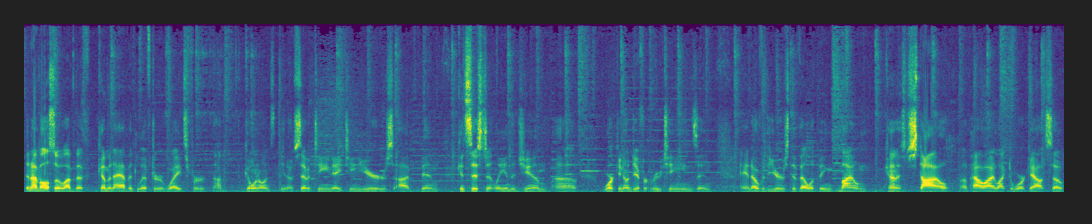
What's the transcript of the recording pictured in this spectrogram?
then I've also I've become an avid lifter of weights for I'm going on you know 17, 18 years. I've been consistently in the gym, uh, working on different routines and and over the years developing my own kind of style of how I like to work out. So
